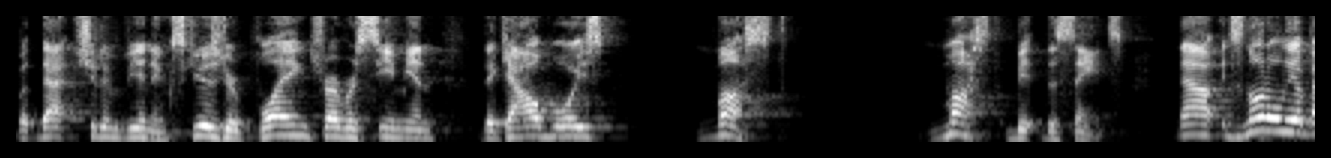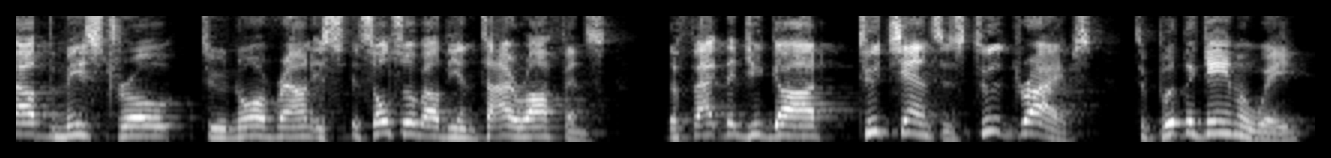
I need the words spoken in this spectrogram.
but that shouldn't be an excuse. You're playing Trevor Siemian. The Cowboys must, must beat the Saints. Now, it's not only about the missed throw to Noah Brown, it's, it's also about the entire offense. The fact that you got two chances, two drives to put the game away,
